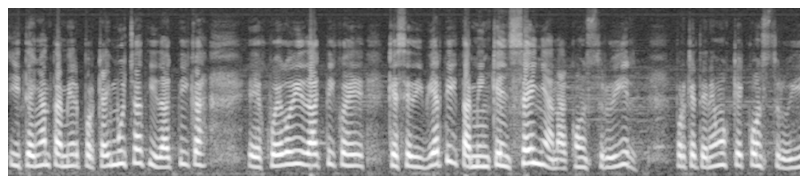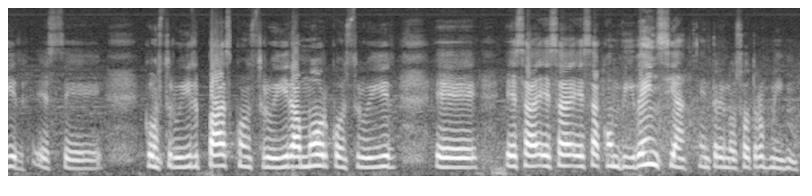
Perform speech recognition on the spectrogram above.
y tengan también, porque hay muchas didácticas, eh, juegos didácticos eh, que se divierten y también que enseñan a construir, porque tenemos que construir, este, construir paz, construir amor, construir eh, esa, esa, esa convivencia entre nosotros mismos.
